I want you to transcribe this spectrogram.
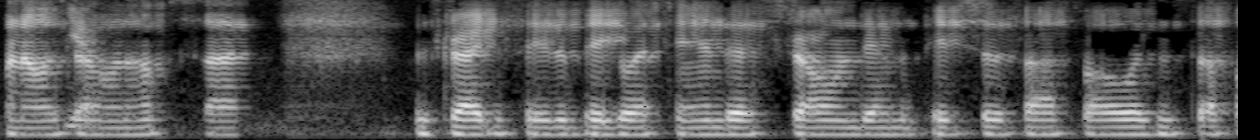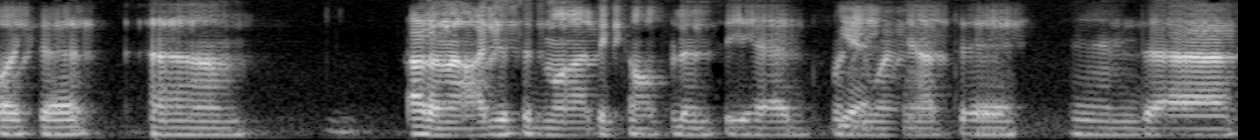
when I was Yeah. growing up. So it was great to see the big left-hander strolling down the pitch to the fast bowlers and stuff like that. Um, I don't know. I just admired the confidence he had when Yeah. he went out there, and uh,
